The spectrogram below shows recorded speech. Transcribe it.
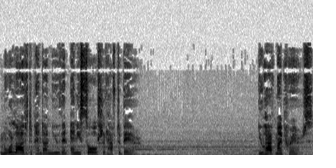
More lives depend on you than any soul should have to bear. You have my prayers.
